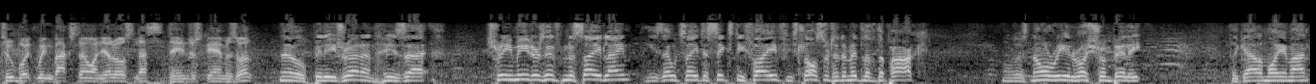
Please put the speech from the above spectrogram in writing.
Two wi- wing backs now on yellows, and that's a dangerous game as well. No, Billy Drennan, he's uh, three metres in from the sideline. He's outside the 65. He's closer to the middle of the park. Well, there's no real rush from Billy. The Galmoy man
